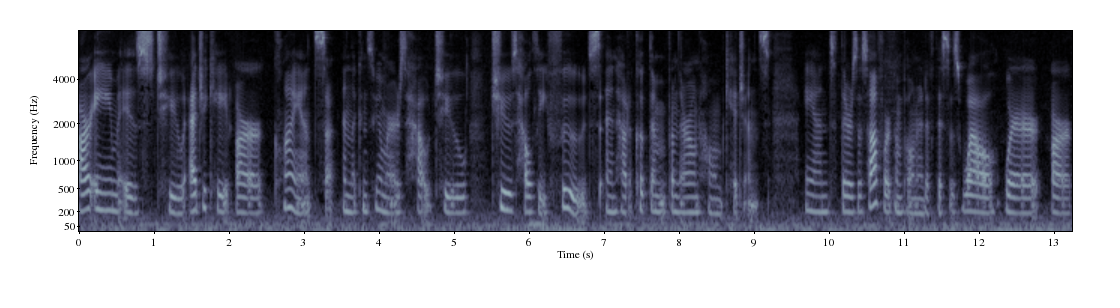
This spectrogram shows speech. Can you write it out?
our aim is to educate our clients and the consumers how to choose healthy foods and how to cook them from their own home kitchens. And there's a software component of this as well, where our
